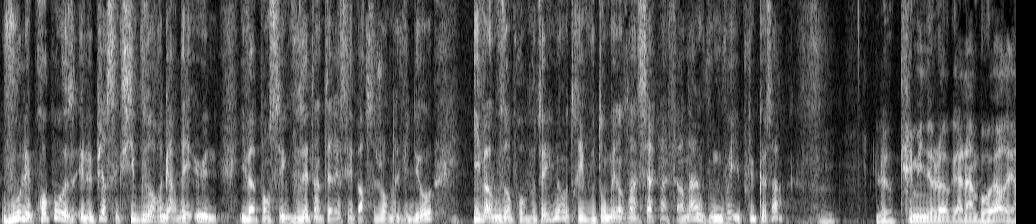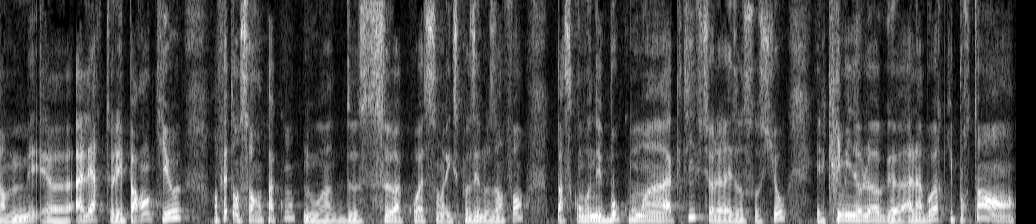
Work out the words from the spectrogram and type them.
vous les propose. Et le pire, c'est que si vous en regardez une, il va penser que vous êtes intéressé par ce genre de vidéo, il va vous en proposer une autre. Et vous tombez dans un cercle infernal où vous ne voyez plus que ça. Mmh le criminologue Alain Bauer, d'ailleurs, euh, alerte les parents qui, eux, en fait, on s'en rend pas compte, nous, hein, de ce à quoi sont exposés nos enfants, parce qu'on est beaucoup moins actifs sur les réseaux sociaux. Et le criminologue Alain Bauer, qui pourtant...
